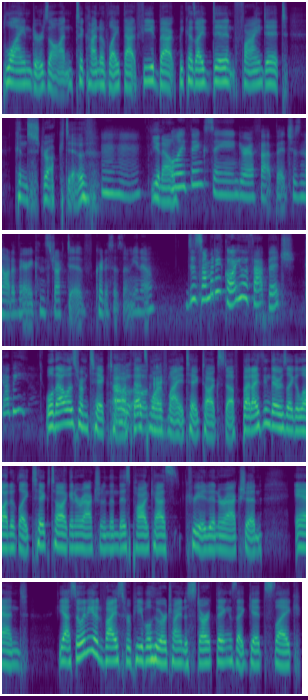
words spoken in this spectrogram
blinders on to kind of like that feedback because I didn't find it constructive. Mm-hmm. You know. Well, I think saying you're a fat bitch is not a very constructive criticism, you know? Did somebody call you a fat bitch, Gabby? Well, that was from TikTok. Oh, oh, That's more of my TikTok stuff. But I think there was like a lot of like TikTok interaction, and then this podcast created interaction. And yeah, so any advice for people who are trying to start things that gets like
